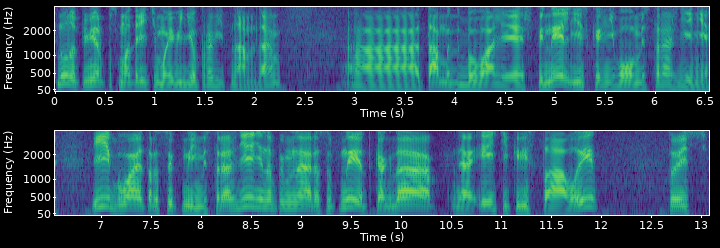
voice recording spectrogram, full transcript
Ну, например, посмотрите мое видео про Вьетнам, да. А, там мы добывали шпинель из корневого месторождения. И бывают рассыпные месторождения, напоминаю, рассыпные это когда э, эти кристаллы, то есть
